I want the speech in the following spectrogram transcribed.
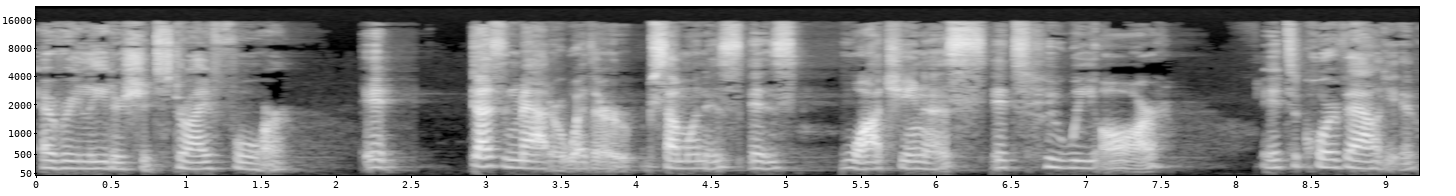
every leader should strive for. It doesn't matter whether someone is, is watching us, it's who we are. It's a core value.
